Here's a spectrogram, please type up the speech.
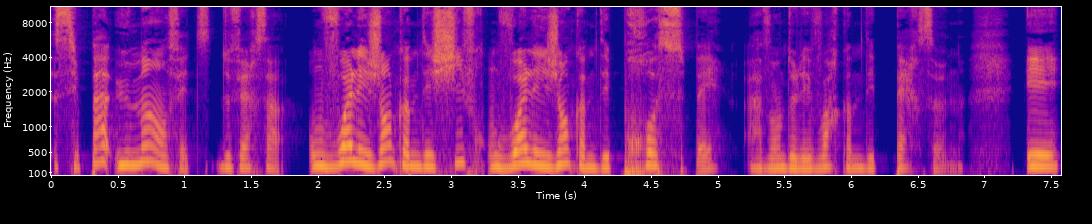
c'est pas humain en fait de faire ça. On voit les gens comme des chiffres, on voit les gens comme des prospects avant de les voir comme des personnes. Et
